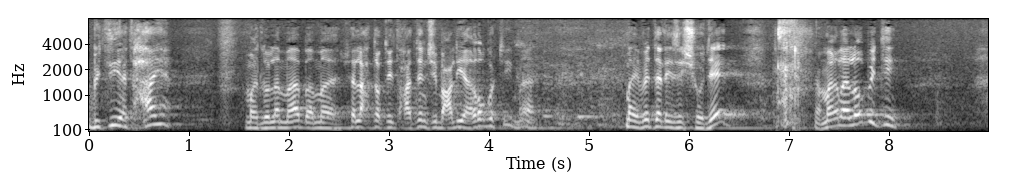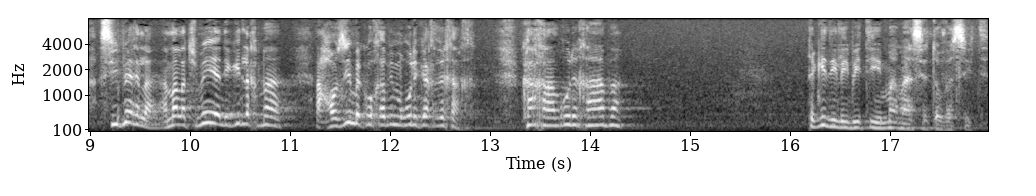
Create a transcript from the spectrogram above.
ביתי את חיה? אמרת לו, למה אבא, מה, שלחת אותי להתחתן שבעלי יהרוג אותי? מה, מה הבאת לי איזה שודד? אמר לה, לא ביתי. סיפר לה, אמר לה, תשמעי, אני אגיד לך מה, החוזים בכוכבים אמרו לי כך וכך. ככה אמרו לך, אבא. תגידי לי, ביתי, מה מעשה טוב עשית?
